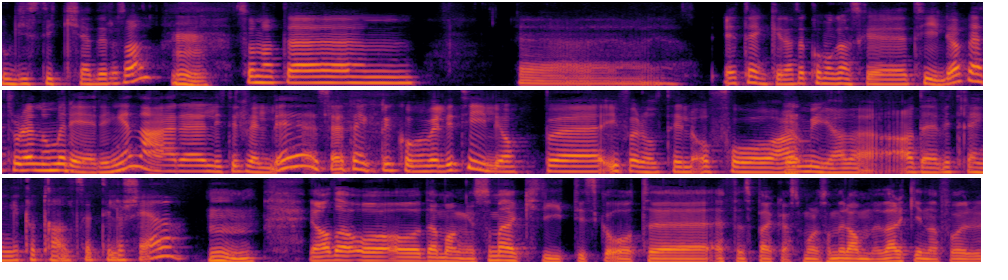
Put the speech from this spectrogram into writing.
logistikkjeder og sånn. Mm. Sånn at eh, eh jeg tenker at det kommer ganske tidlig opp. Jeg tror den nummereringen er eh, litt tilfeldig. Så jeg tenker det kommer veldig tidlig opp uh, i forhold til å få ja. mye av det, av det, vi trenger totalt sett til å skje. Da. Mm. Ja da, og, og, det er mange som er kritiske til FNs bærekraftsmål som rammeverk innenfor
